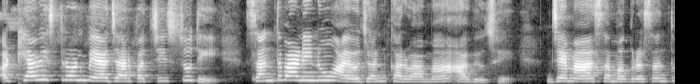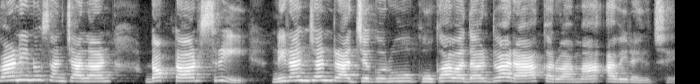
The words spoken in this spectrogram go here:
અઠ્યાવીસ ત્રણ બે હજાર પચીસ સુધી સંતવાણીનું આયોજન કરવામાં આવ્યું છે, જેમાં સમગ્ર સંતવાણીનું સંચાલન ડૉક્ટર શ્રી નિરંજન રાજ્યગુરુ ઘોઘાવદર દ્વારા કરવામાં આવી રહ્યું છે.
